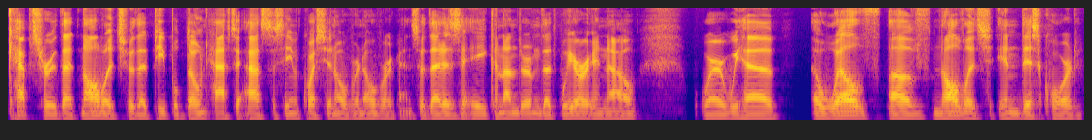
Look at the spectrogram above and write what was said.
capture that knowledge so that people don't have to ask the same question over and over again. So that is a conundrum that we are in now where we have a wealth of knowledge in discord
